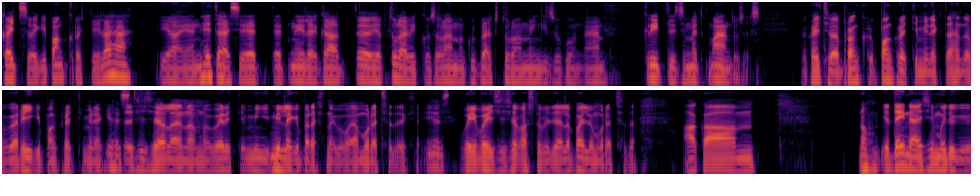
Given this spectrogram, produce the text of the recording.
Kaitsevägi pankrotti ei lähe, ja, ja nii edasi, et, et neile ka töö jääb tulevikus olema, kui peaks tulema mingisugune kriitilisem hetk majanduses no kaitseväe pank-, pankrotti minek tähendab ka riigi pankrotti minekut ja siis ei ole enam nagu eriti mingi, millegi pärast nagu vaja muretseda, eks ju. või, või siis vastupidi, jälle palju muretseda. aga äh, noh, ja teine asi muidugi,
